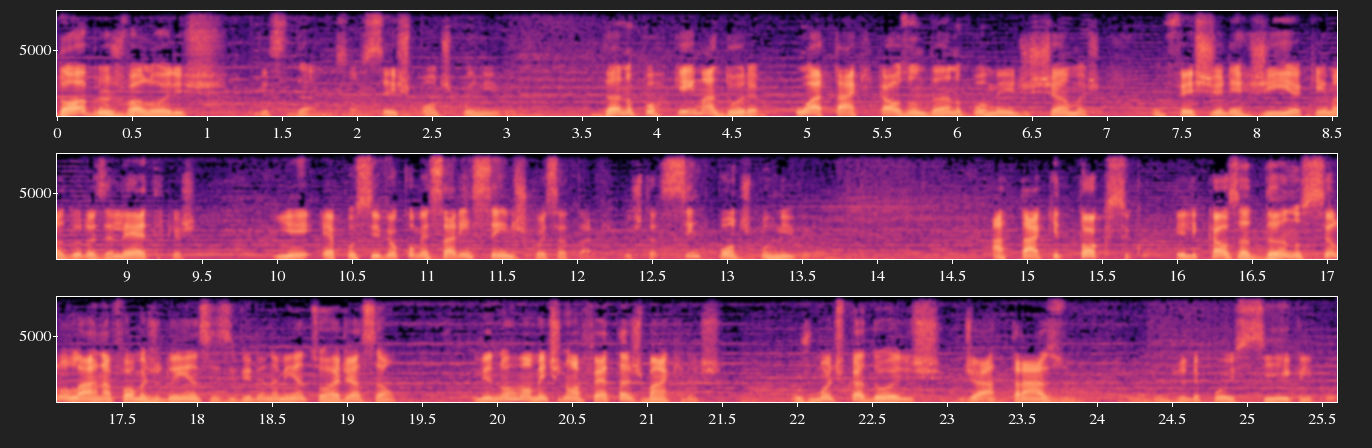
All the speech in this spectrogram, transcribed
Dobre os valores desse dano, são 6 pontos por nível. Dano por queimadura. O ataque causa um dano por meio de chamas, um feixe de energia, queimaduras elétricas, e é possível começar incêndios com esse ataque. Custa 5 pontos por nível. Ataque tóxico. Ele causa dano celular na forma de doenças, envenenamentos ou radiação. Ele normalmente não afeta as máquinas. Os modificadores de atraso, depois cíclico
